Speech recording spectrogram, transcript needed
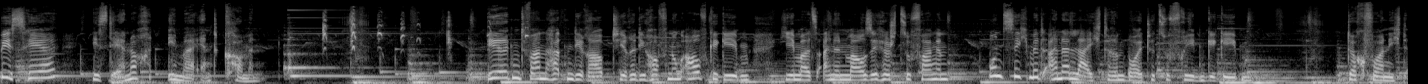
bisher ist er noch immer entkommen. Irgendwann hatten die Raubtiere die Hoffnung aufgegeben, jemals einen Mausehirsch zu fangen und sich mit einer leichteren Beute zufrieden gegeben. Doch vor nicht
